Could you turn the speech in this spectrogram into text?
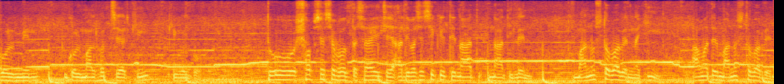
গোলমিল, গোলমাল হচ্ছে আর কি কি বলব। তো সবশেষে বলতে চাই যে আদিবাসী স্বীকৃতি না না দিলেন, মানুষ তো পাবেন নাকি? আমাদের মানুষ তো পাবেন।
